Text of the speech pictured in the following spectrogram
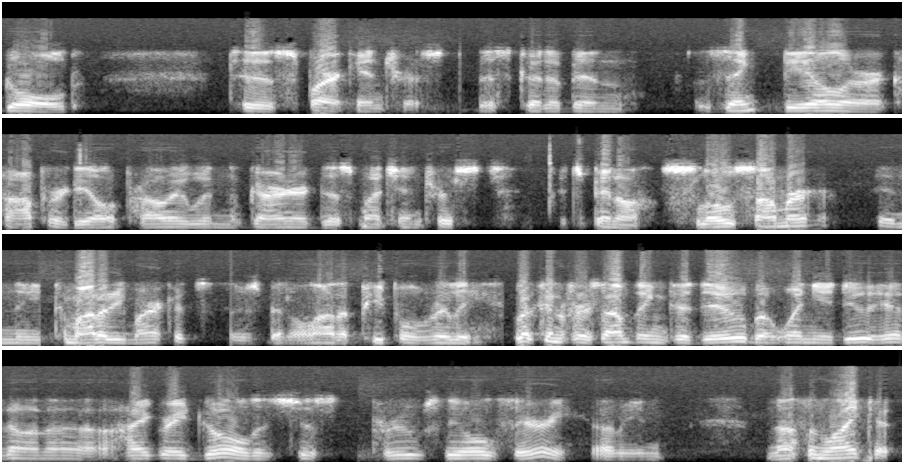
gold to spark interest. This could have been a zinc deal or a copper deal, probably wouldn't have garnered this much interest. It's been a slow summer in the commodity markets. There's been a lot of people really looking for something to do, but when you do hit on a high grade gold, it just proves the old theory. I mean, nothing like it.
